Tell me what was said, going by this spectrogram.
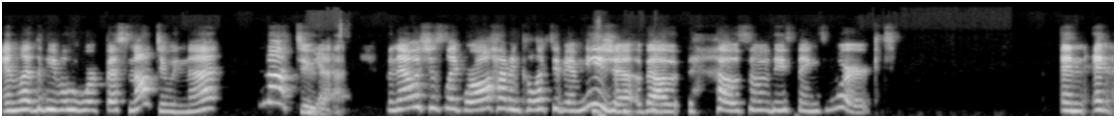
and let the people who work best not doing that not do Yes. that. But now it's just like we're all having collective amnesia about how some of these things worked. And and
